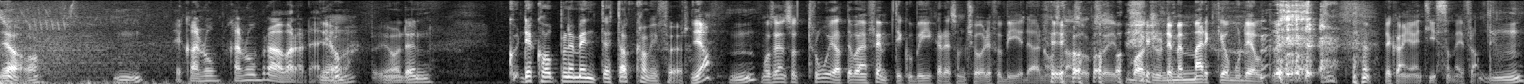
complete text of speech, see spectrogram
Ja. Mm. Det kan nog, kan nog bra vara där. Ja. Ja, den, det komplementet tackar vi för. Ja, Mm. och sen så tror jag att det var en 50-kubikare som körde förbi där någonstans också i bakgrunden, med märke och modell. Det kan jag inte gissa mig fram till. Mm.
